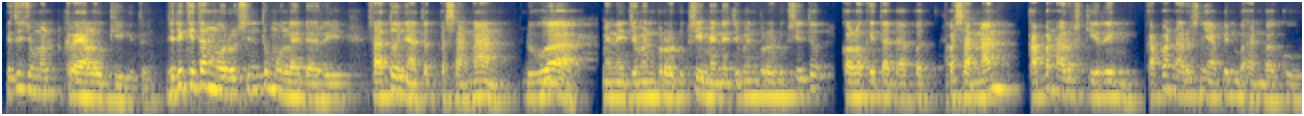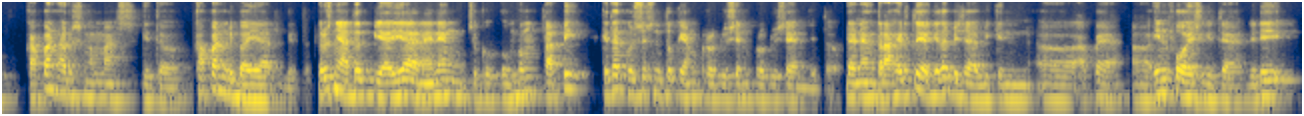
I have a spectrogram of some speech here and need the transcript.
itu cuman kreologi gitu. Jadi kita ngurusin tuh mulai dari satu nyatet pesanan, dua manajemen produksi. Manajemen produksi itu kalau kita dapat pesanan, kapan harus kirim, kapan harus nyiapin bahan baku, kapan harus ngemas gitu, kapan dibayar gitu. Terus nyatet biaya, nah ini yang cukup umum, tapi kita khusus untuk yang produsen-produsen gitu. Dan yang terakhir tuh ya kita bisa bikin uh, apa ya uh, invoice gitu ya. Jadi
